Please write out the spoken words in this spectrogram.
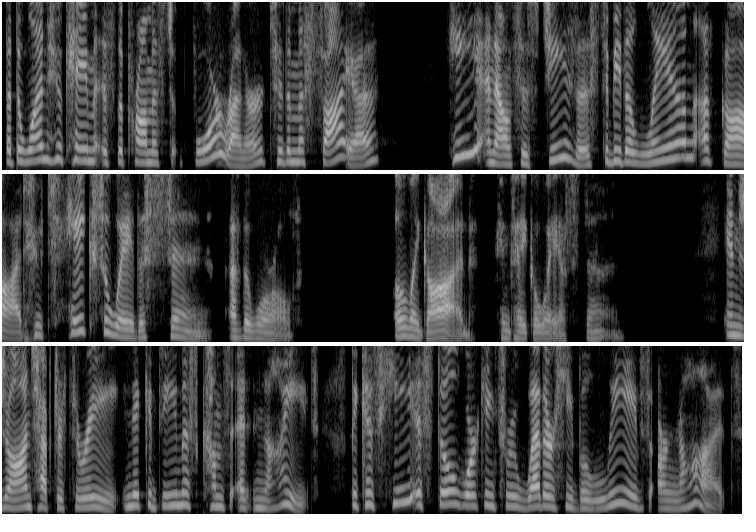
but the one who came as the promised forerunner to the Messiah he announces Jesus to be the Lamb of God who takes away the sin of the world. Oh Only God can take away a sin. In John chapter 3, Nicodemus comes at night because he is still working through whether he believes or not.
